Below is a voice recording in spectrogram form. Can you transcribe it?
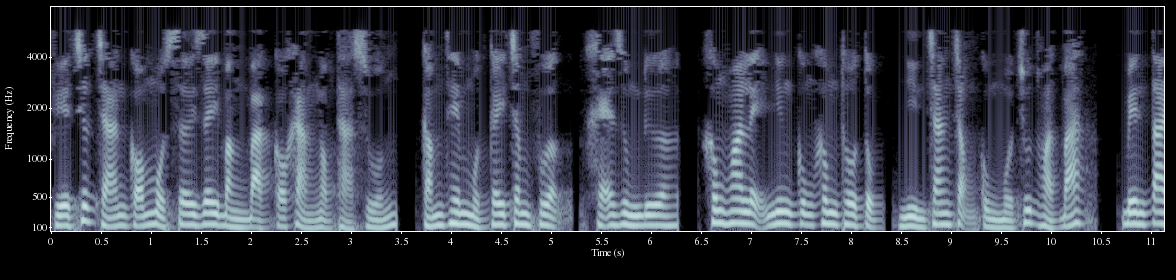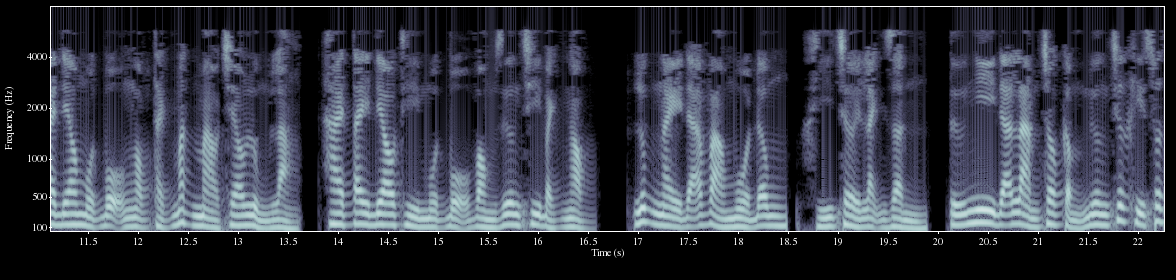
phía trước chán có một sợi dây bằng bạc có khảm ngọc thả xuống, cắm thêm một cây châm phượng, khẽ rung đưa, không hoa lệ nhưng cũng không thô tục, nhìn trang trọng cùng một chút hoạt bát, bên tai đeo một bộ ngọc thạch mắt màu treo lủng lẳng, hai tay đeo thì một bộ vòng dương chi bạch ngọc. Lúc này đã vào mùa đông, khí trời lạnh dần, Tứ Nhi đã làm cho Cẩm Nương trước khi xuất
